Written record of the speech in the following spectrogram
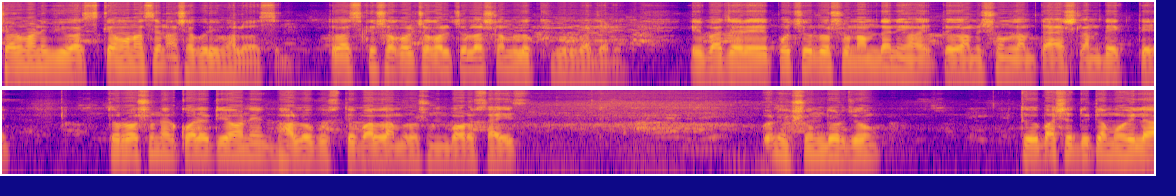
শর্মানি ভিউয়ার্স, কেমন আছেন? আশা করি ভালো আছেন। তো আজকে সকাল সকাল চলে আসলাম লক্ষ্মীপুর বাজারে। এই বাজারে প্রচুর রসুন আমদানি হয়, তো আমি শুনলাম, তাই আসলাম দেখতে। তো রসুনের কোয়ালিটি অনেক ভালো, বুঝতে পারলাম, রসুন বড় সাইজ অনেক সৌন্দর্য। তো ওই পাশে দুইটা মহিলা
